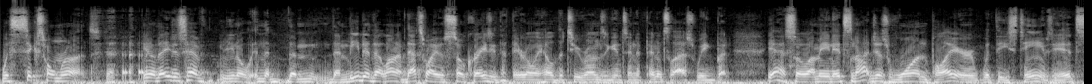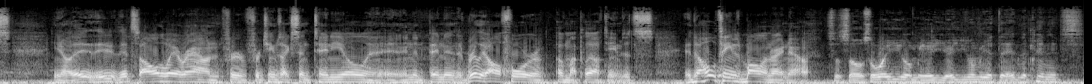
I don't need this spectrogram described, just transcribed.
with six home runs. you know, they just have you know in the, the the meat of that lineup. That's why it was so crazy that they only held the two runs against Independence last week. But yeah, so I mean, it's not just one player with these teams. It's you know, it, it's all the way around for, for teams like Centennial and, and Independent. Really, all four of my playoff teams. It's the whole team's balling right now. So so so where are you gonna be? Are you gonna be at the Independence?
